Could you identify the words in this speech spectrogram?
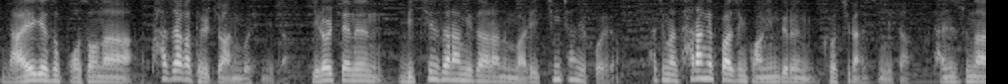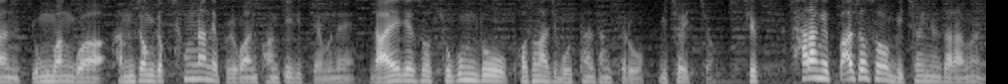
나에게서 벗어나 타자가 될 줄 아는 것입니다. 이럴 때는 미친 사람이다라는 말이 칭찬일 거예요. 하지만 사랑에 빠진 광인들은 그렇지가 않습니다. 단순한 욕망과 감정적 창란에 불과한 광기이기 때문에 나에게서 조금도 벗어나지 못한 상태로 미쳐 있죠. 즉, 사랑에 빠져서 미쳐 있는 사람은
